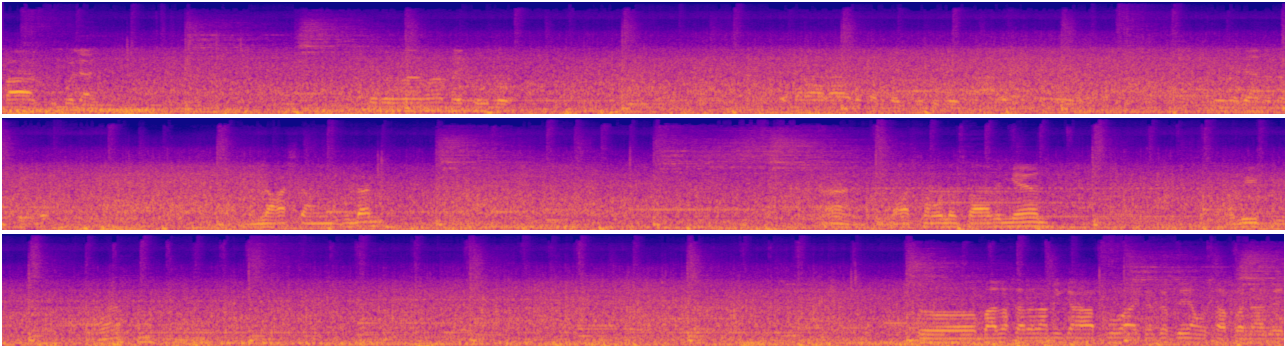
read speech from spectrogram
pag umulan. Pero mga mga may tulo. Kaya nakakaabot ang bike ko dito. Yung nagano ng tulo. Ang lakas ng ulan. Ah, lakas ng ulan sa amin ngayon. Habibi. Ah, So, balak sana namin kahapon ay kagabi ang usapan namin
